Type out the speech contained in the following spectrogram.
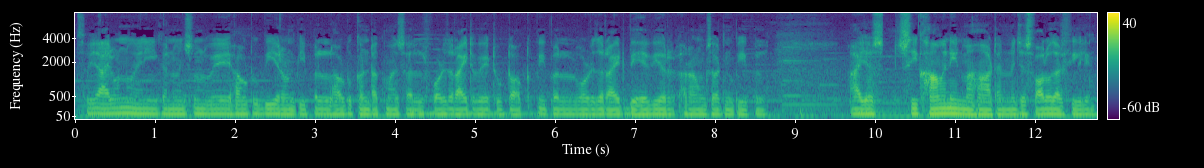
so yeah, I don't know any conventional way how to be around people, how to conduct myself, what is the right way to talk to people, what is the right behavior around certain people I just seek harmony in my heart and I just follow that feeling.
